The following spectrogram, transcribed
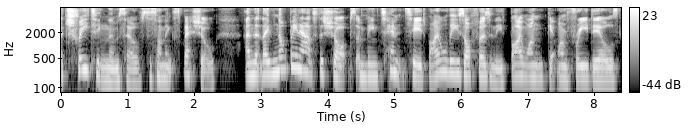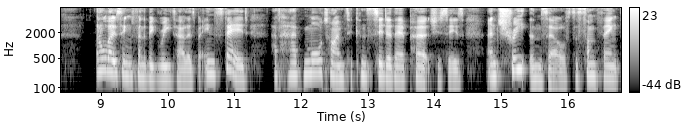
are treating themselves to something special and that they've not been out to the shops and been tempted by all these offers and these buy one, get one free deals and all those things from the big retailers, but instead have had more time to consider their purchases and treat themselves to something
